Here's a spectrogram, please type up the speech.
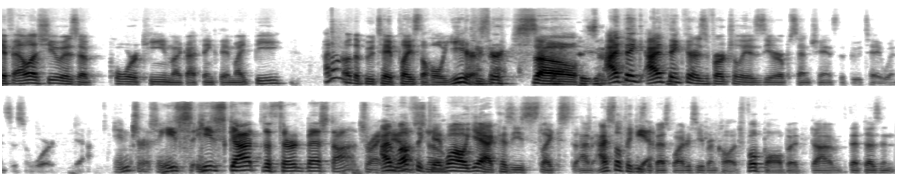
if LSU is a poor team, like I think they might be, I don't know that Boutte plays the whole year. Exactly. So exactly. I think I think there's virtually a zero percent chance that Boutte wins this award. Yeah. Interesting. He's he's got the third best odds right I now, love the so. kid. Well, yeah, because he's like I still think he's yeah. the best wide receiver in college football, but uh, that doesn't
